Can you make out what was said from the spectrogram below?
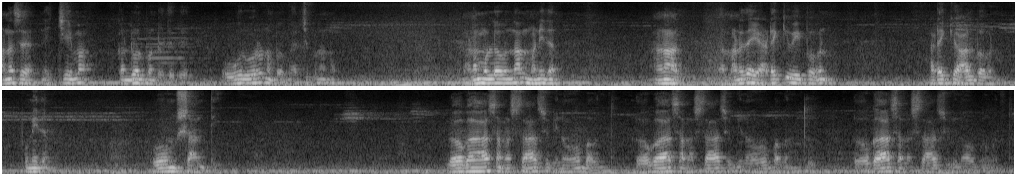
மனசை நிச்சயமாக கண்ட்ரோல் பண்ணுறதுக்கு ஒவ்வொருவரும் நம்ம முயற்சி பண்ணணும். மனம் உள்ளவன் தான் மனிதன். ஆனால் அந்த மனதை அடக்கி வைப்பவன் அடக்கி ஆள்பவன் புனிதன். ஓம் சாந்தி. லோகா சமஸ்தா சுகினோ பவந்து. லோகா சமஸ்தா சுகினோ பவந்து. லோகா சமஸ்தா சுகினோ பவந்து.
